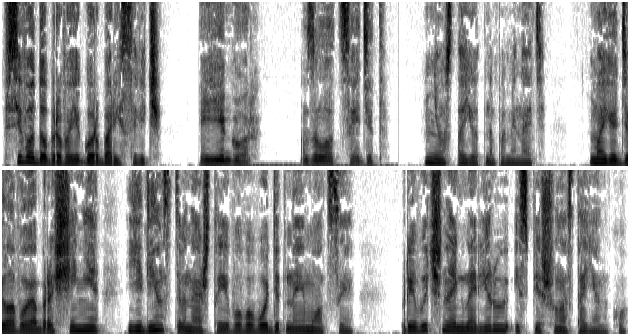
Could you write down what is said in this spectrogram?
«Всего доброго, Егор Борисович». «Егор», — зло цедит. не устает напоминать. Мое деловое обращение — единственное, что его выводит на эмоции. Привычно игнорирую и спешу на стоянку.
